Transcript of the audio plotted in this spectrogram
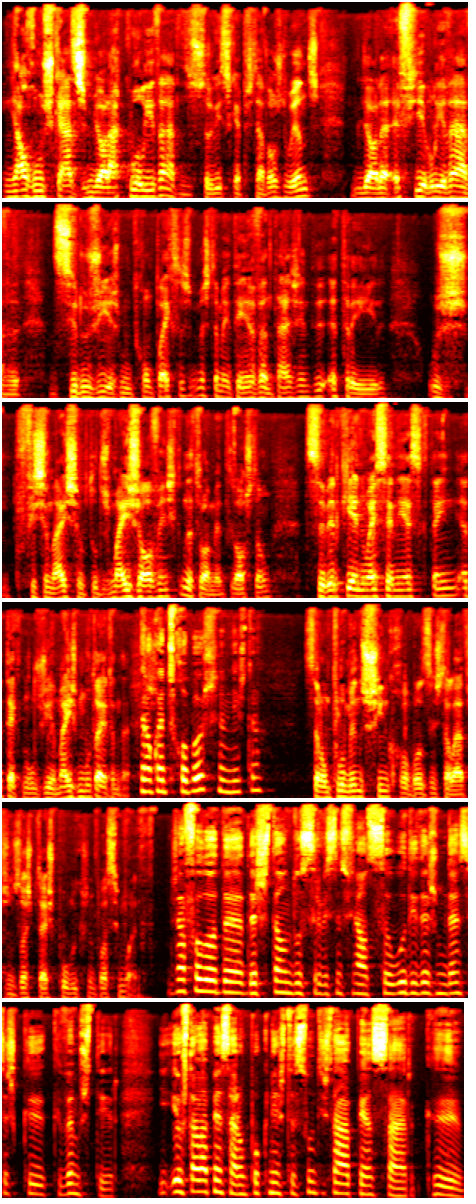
em alguns casos, melhora a qualidade do serviço que é prestado aos doentes, melhora a fiabilidade de cirurgias muito complexas, mas também tem a vantagem de atrair os profissionais, sobretudo os mais jovens, que naturalmente gostam de saber que é no SNS que tem a tecnologia mais moderna. Serão quantos robôs, Sr. Ministro? Serão pelo menos cinco robôs instalados nos hospitais públicos no próximo ano. Já falou da, da gestão do Serviço Nacional de Saúde e das mudanças que, que, vamos ter. Eu estava a pensar um pouco neste assunto e estava a pensar que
